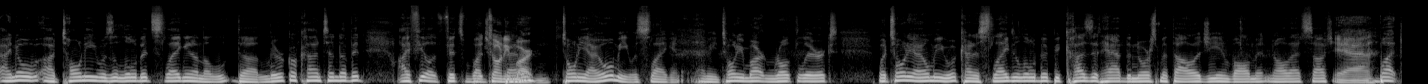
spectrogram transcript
I know uh, Tony was a little bit slagging on the the lyrical content of it. I feel it fits much. Tony better. Martin. Tony Iommi was slagging it. I mean, Tony Martin wrote the lyrics, but Tony Iommi kind of slagged a little bit because it had the Norse mythology involvement and all that such. Yeah. but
